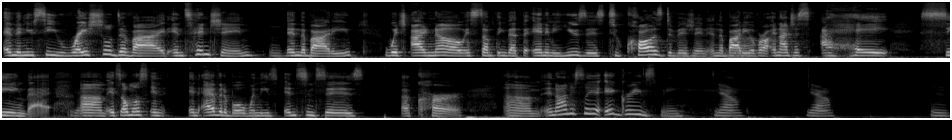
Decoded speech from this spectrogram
and then you see racial divide and tension mm-hmm. in the body which I know is something that the enemy uses to cause division in the body yeah. overall and I just I hate seeing that. Yeah. Um it's almost in inevitable when these instances occur. Um, and honestly, it grieves me. Yeah. Yeah. Mm.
